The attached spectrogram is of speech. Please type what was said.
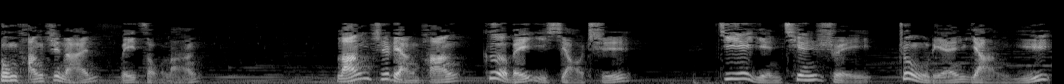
公堂之南为走廊，廊之两旁各为一小池，皆引千水，众莲养鱼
